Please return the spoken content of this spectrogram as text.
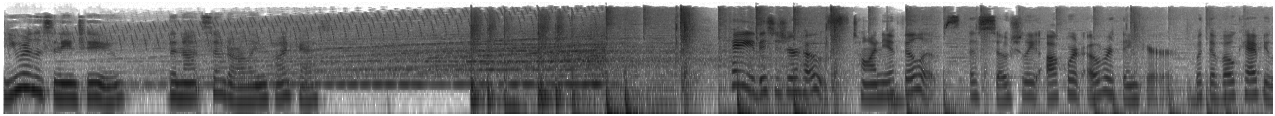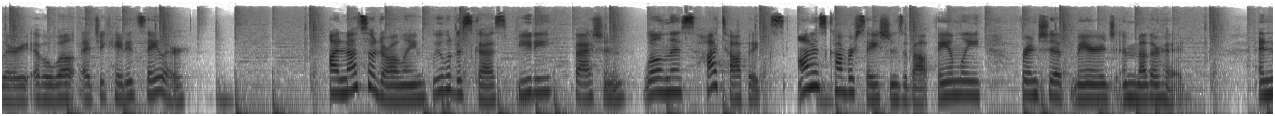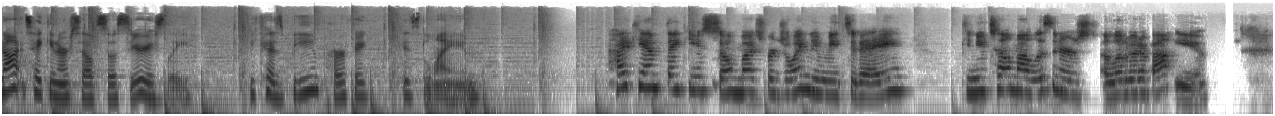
You are listening to the Not So Darling podcast. Hey, this is your host, Tanya Phillips, a socially awkward overthinker with the vocabulary of a well educated sailor. On Not So Darling, we will discuss beauty, fashion, wellness, hot topics, honest conversations about family, friendship, marriage, and motherhood, and not taking ourselves so seriously because being perfect is lame. Hi, Kim. Thank you so much for joining me today. Can you tell my listeners a little bit about you?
